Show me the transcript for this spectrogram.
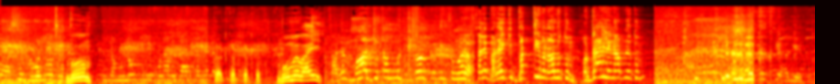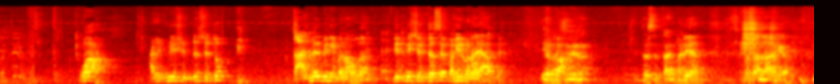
ये ऐसे बोलने पे बूम। के लिए पुनः विचार cut cut cut cut. Boom है भाई। साले मार जूता मुँह निकाल कर दूँ तुम्हारा। साले भलाई की बत्ती बना लो तुम और डाल लेना अपने तुम। वाह अरे इतनी शिद्दत से तो ताजमहल भी नहीं बना होगा जितनी शिद्दत से पनीर बनाया आपने। ये बस शिद्दत से ताजमहल। बढ़िया। मसाला आ गया।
